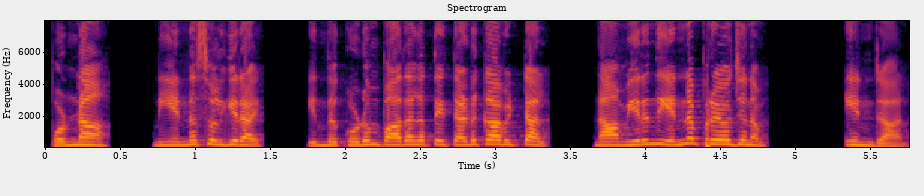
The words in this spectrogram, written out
பொன்னா நீ என்ன சொல்கிறாய்? இந்த கொடும் பாதகத்தை தடுக்காவிட்டால் நாம் இருந்து என்ன பிரயோஜனம்? என்றான்.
